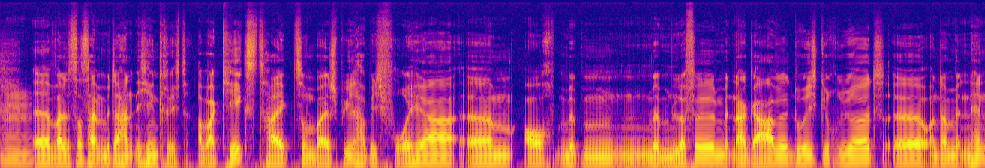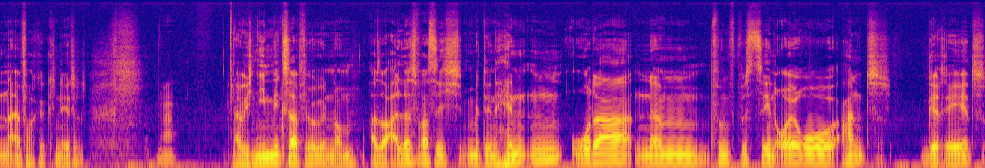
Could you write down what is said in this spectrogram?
Mhm. äh, weil es das halt mit der Hand nicht hinkriegt. Aber Keksteig zum Beispiel habe ich vorher ähm, auch mit einem mit einem Löffel, mit einer Gabel durchgerührt äh, und dann mit den Händen einfach geknetet. Ja. Da habe ich nie einen Mixer für genommen. Also alles, was ich mit den Händen oder einem 5 bis 10 Euro Handgerät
